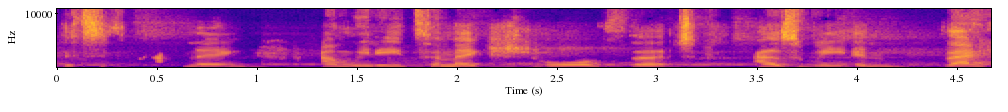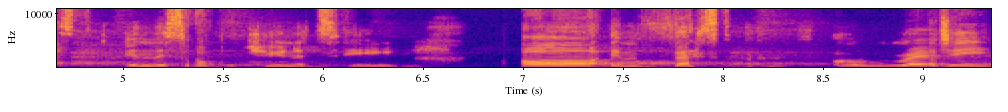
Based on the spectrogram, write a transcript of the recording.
this is happening, and we need to make sure that as we invest in this opportunity, our investments are ready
